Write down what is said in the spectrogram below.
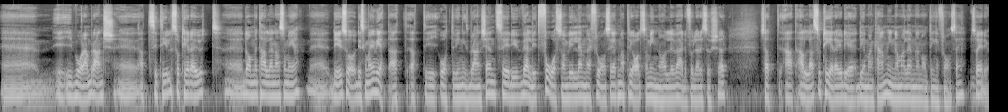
eh, i, i våran bransch. Eh, att se till, sortera ut eh, de metallerna som är. Eh, det är ju så, det ska man ju veta att, att i återvinningsbranschen så är det ju väldigt få som vill lämna ifrån sig ett material som innehåller värdefulla resurser. Så att, att alla sorterar ju det, det man kan innan man lämnar någonting ifrån sig. Så är det ju.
